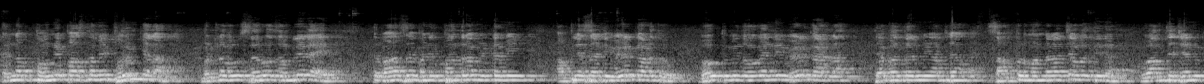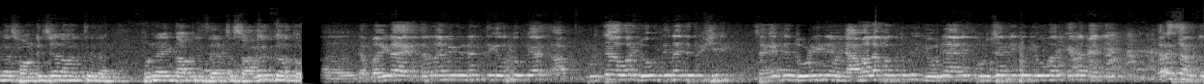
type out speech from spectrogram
त्यांना पावणे पाचला मी फोन केला. म्हटलं भाऊ सर्व जमलेले आहेत. तर बाळासाहेब म्हणे पंधरा मिनिटं मी आपल्यासाठी वेळ काढतो. भाऊ तुम्ही दोघांनी वेळ काढला. त्याबद्दल मी आपल्या सातपूर मंडळाच्या वतीनं व आमच्या जनविकास फाउंडेशन वतीनं पुन्हा एकदा आपले सरचं स्वागत करतो. त्या महिला आहेत त्यांना करतो की पुढच्या योग दिनाच्या दिवशी सगळ्यांनी जोडीने म्हणजे आम्हाला पण तुम्ही घेऊन या आणि पुरुषांनी पण योगा केला पाहिजे. खरंच सांगतो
